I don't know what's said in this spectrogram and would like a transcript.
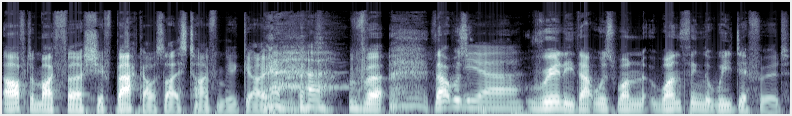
after my first shift back, I was like, it's time for me to go. but that was yeah, really that was one one thing that we differed.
